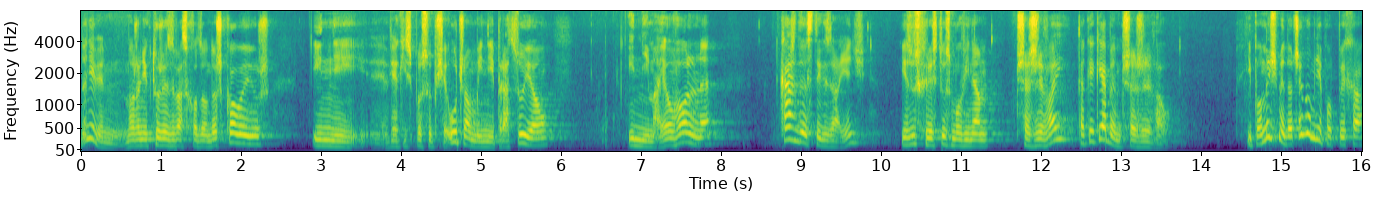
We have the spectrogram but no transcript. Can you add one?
No nie wiem, może niektórzy z was chodzą do szkoły już, inni w jakiś sposób się uczą, inni pracują, inni mają wolne. Każde z tych zajęć Jezus Chrystus mówi nam, przeżywaj tak, jak ja bym przeżywał. I pomyślmy, do czego mnie popycha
